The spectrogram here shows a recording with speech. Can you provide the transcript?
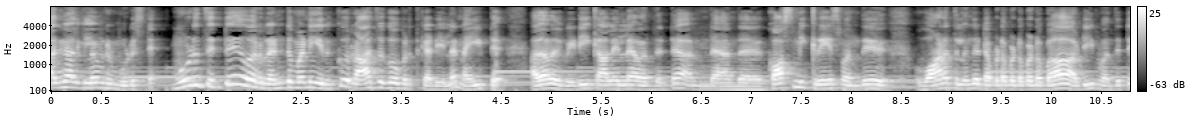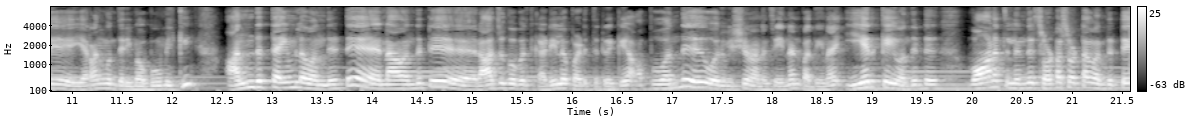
பதினாலு கிலோமீட்டர் முடிச்சிட்டேன். முடிச்சுட்டு ஒரு ரெண்டு மணி இருக்கும். ராஜகோபுரத்துக்கு அடியில் நைட்டு அதாவது வெடி காலையில் வந்துட்டு அந்த அந்த காஸ்மிக் ரேஸ் வந்து வானத்துலேருந்து டப டப டப டபா அப்படின்னு வந்துட்டு இறங்கும் தெரியுமா பூமிக்கு? அந்த டைமில் வந்துட்டு நான் வந்து வந்துட்டு ராஜகோபுரத்துக்கு அடியில் படுத்துட்டு இருக்கு அப்போ வந்து ஒரு விஷயம் நினச்சி என்னன்னு பார்த்தீங்கன்னா இயற்கை வந்துட்டு வானத்துலேருந்து சொட்ட சொட்ட வந்துட்டு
